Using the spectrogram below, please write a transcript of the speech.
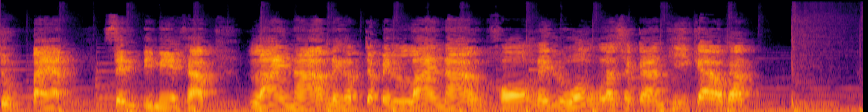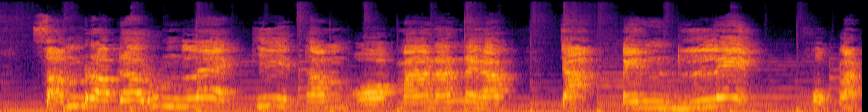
จุด8เซนติเมตรครับ ลายน้ำนะครับจะเป็นลายน้ำของในหลวงรัชกาลที่ 9 ครับสำหรับนะรุ่นแรกที่ทำออกมานั้นนะครับ จะเป็นเลข 6 หลัก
